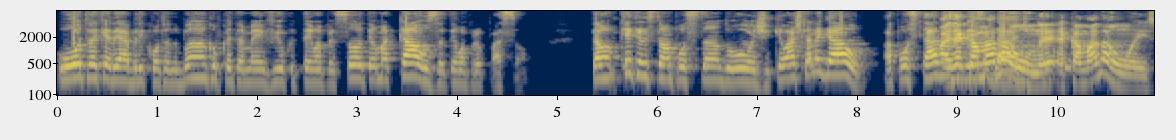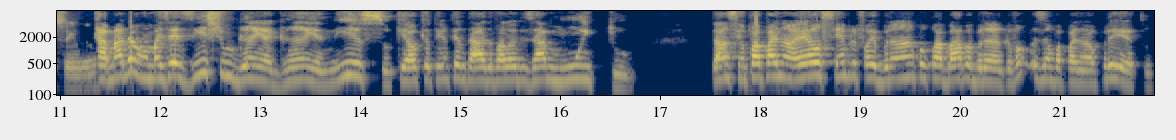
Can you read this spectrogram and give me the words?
o outro vai querer abrir conta no banco, porque também viu que tem uma pessoa, tem uma causa, tem uma preocupação. Então, o que, que eles estão apostando hoje? Que eu acho que é legal apostar Mas é camada 1, um, né? É camada 1 um, é isso ainda. Né? Camada 1, um, mas existe um ganha-ganha nisso, que é o que eu tenho tentado valorizar muito. Então, assim, o Papai Noel sempre foi branco com a barba branca. Vamos fazer um Papai Noel preto?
